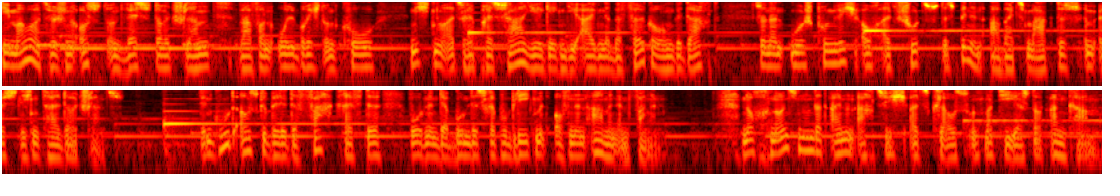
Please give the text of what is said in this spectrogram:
Die Mauer zwischen Ost- und Westdeutschland war von Ulbricht und Co. nicht nur als Repressalie gegen die eigene Bevölkerung gedacht, sondern ursprünglich auch als Schutz des Binnenarbeitsmarktes im östlichen Teil Deutschlands. Denn gut ausgebildete Fachkräfte wurden in der Bundesrepublik mit offenen Armen empfangen. Noch 1981, als Klaus und Matthias dort ankamen.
